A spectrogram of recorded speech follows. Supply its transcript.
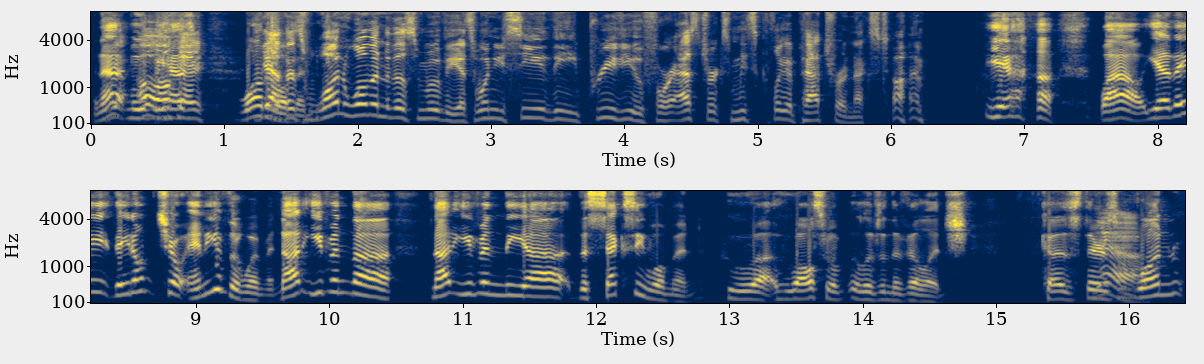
and that Yeah, movie oh, has one yeah, woman. there's one woman in this movie. It's when you see the preview for Asterix meets Cleopatra next time. Yeah, wow, yeah, they they don't show any of the women, not even the not even the uh, the sexy woman who uh, who also lives in the village, because there's Yeah. one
